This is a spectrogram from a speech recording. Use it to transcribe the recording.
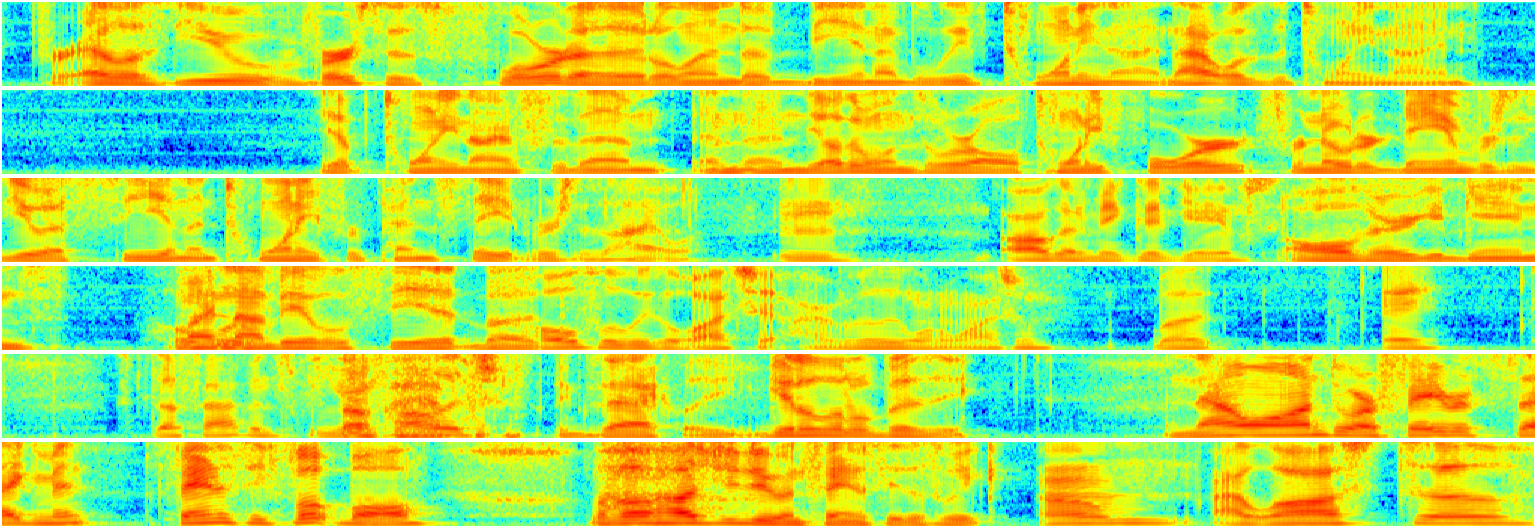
For LSU versus Florida, it'll end up being, I believe, 29. That was the 29. Yep, 29 for them. And then the other ones were all 24 for Notre Dame versus USC, and then 20 for Penn State versus Iowa. Mm, all gonna be good games. All very good games. Might not be able to see it, but Hopefully we can watch it. I really want to watch them, but hey, stuff happens. When stuff you're in college. happens. Exactly. Get a little busy. And now on to our favorite segment, fantasy football. Lavell, how'd you do in fantasy this week? Um, I lost to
